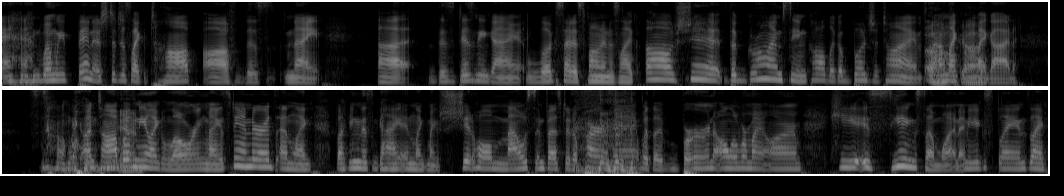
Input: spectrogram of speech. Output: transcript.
And when we finish, to just like top off this night, uh, this Disney guy looks at his phone and is like, "Oh shit, the girl I'm seeing called like a bunch of times." And I'm Oh, like, "Oh my God. God." So like on top of me like lowering my standards and like fucking this guy in like my shithole mouse infested apartment with a burn all over my arm, he is seeing someone and he explains like,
